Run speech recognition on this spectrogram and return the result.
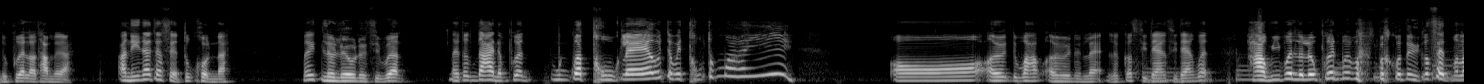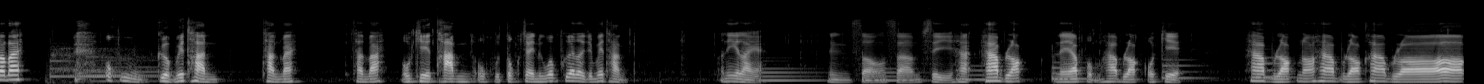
ดูเพื่อนเราทำเลยอะ อันนี้น่าจะเสร็จทุกคนนะ เฮ้ย เร็วๆหน่อยสิเพื่อนนายต้องได้นะเพื่อน มึงว่าถูกแล้ว จะไปถูกทำไม อ๋อเออวางเออนั่นแหละแล้วก็สีแดงสีแดงเพื่อนหาวีเพื่อนเร็วๆเพื่อนเพื่อนเพื่อนคนอื่นก็เสร็จหมดแล้วนะโอ้โหเกือบไม่ทัน ทันไหมทันปะโอเคทันโอ้โหตกใจนึกว่าเพื่อนเราจะไม่ทัน อันนี้อะไรอะหนึ่งสองสามสี่ห้าห้าบล็อกนะครับผมห้าบล็อกโอเคห้าบล็อกเนาะห้าบล็อกห้าบล็อก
